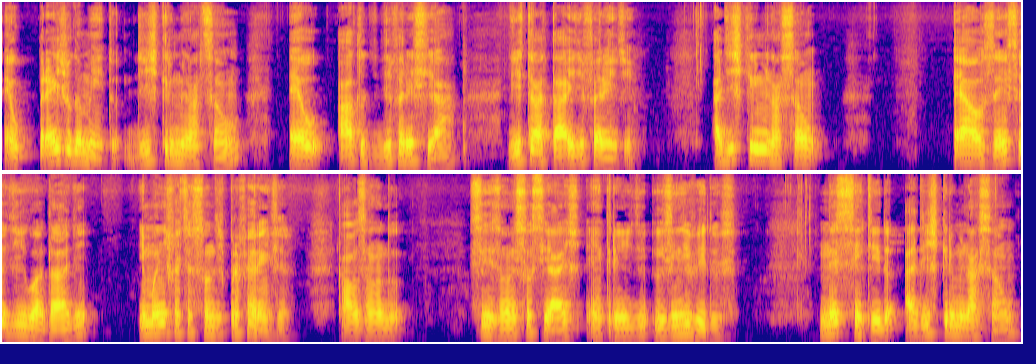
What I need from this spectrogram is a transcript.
é o pré-julgamento, discriminação é o ato de diferenciar, de tratar e diferente. A discriminação é a ausência de igualdade e manifestação de preferência, causando cisões sociais entre os indivíduos. Nesse sentido, a discriminação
